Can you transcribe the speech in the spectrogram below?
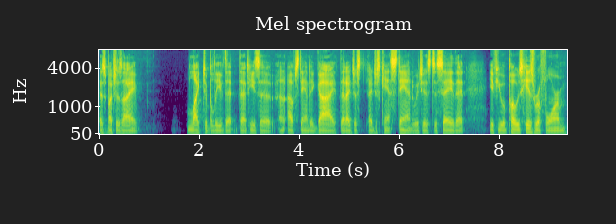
as much as I like to believe that that he's a, an upstanding guy, that I just I just can't stand, which is to say that if you oppose his reform,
